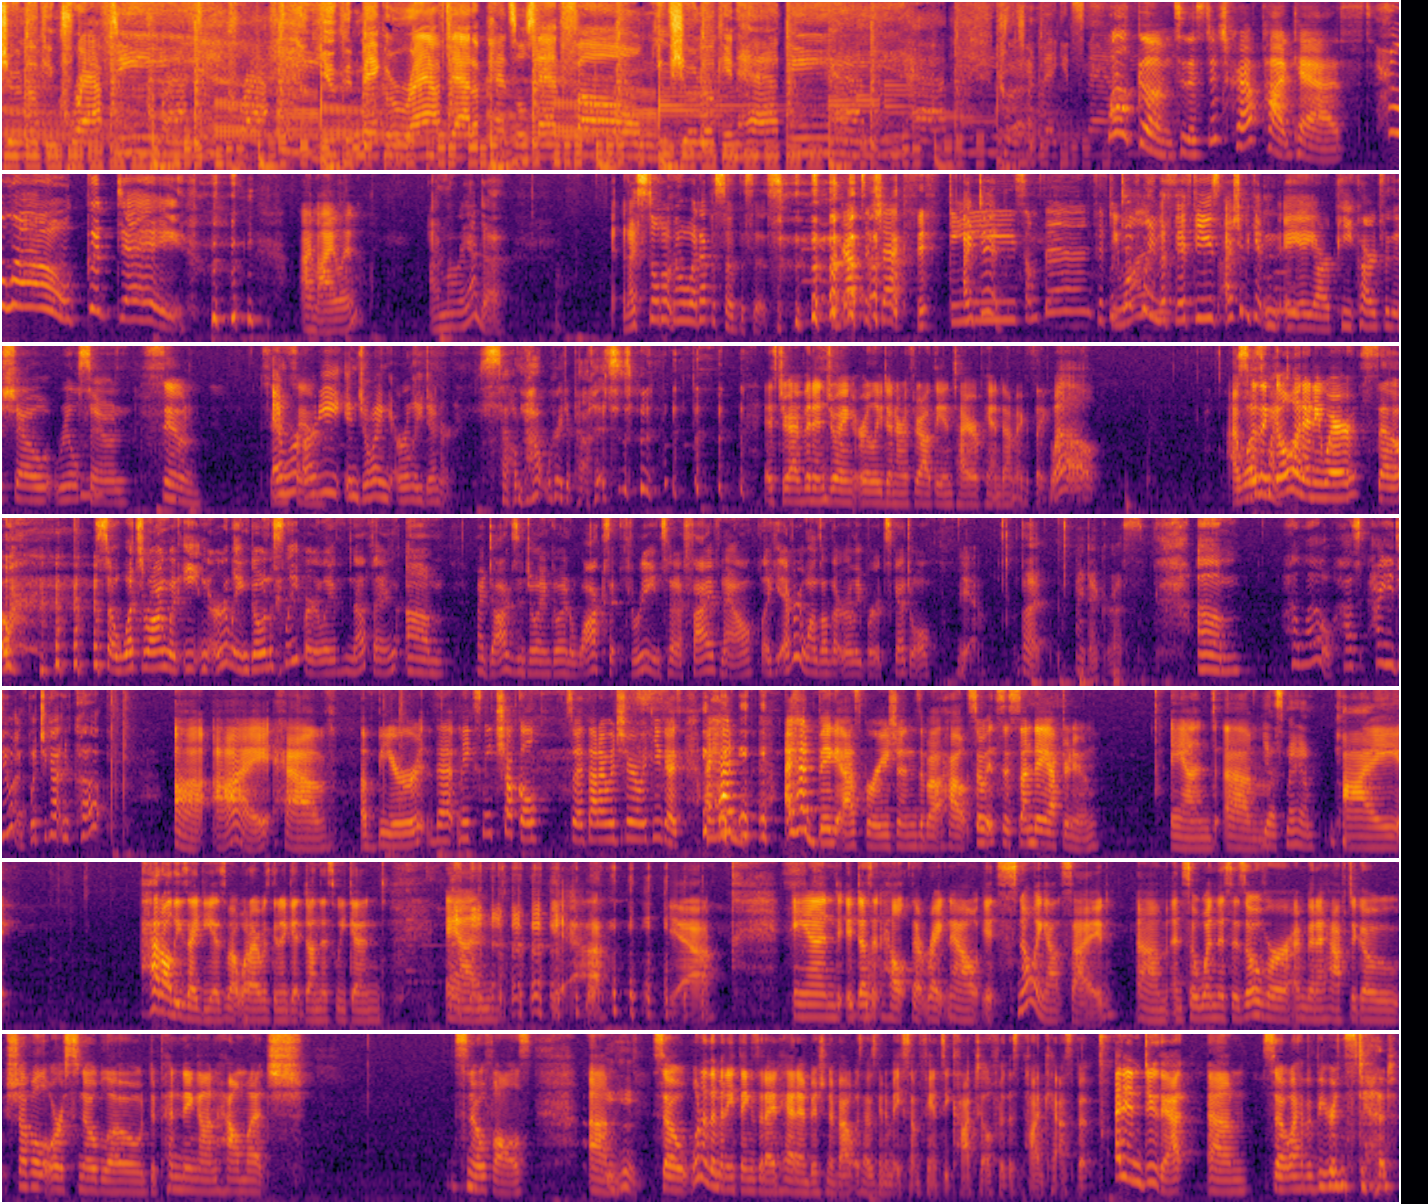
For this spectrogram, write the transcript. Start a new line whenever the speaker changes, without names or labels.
sure looking crafty. You could make a raft out of pencils and foam. You sure looking happy. 'Cause you make it snap.
Welcome to the Stitchcraft Podcast.
Hello, good day.
I'm Island.
I'm Miranda. And I still don't know what episode this is.
Forgot to check. 50
I did.
something?
We're
51?
definitely in the 50s. I should be getting an AARP card for this show real
Mm-hmm.
soon.
Soon. Soon,
And we're
soon.
already enjoying early dinner, so I'm not worried about it.
It's true. I've been enjoying early dinner throughout the entire pandemic. It's like, well, I
So
wasn't going anywhere, so.
so what's wrong with eating early and going to sleep early? Nothing. Um, my dog's enjoying going to walks at three instead of five now. Like everyone's on the early bird schedule.
yeah.
But I digress. Um, hello. How's how you doing? What you got in your cup?
Uh, I have a beer that makes me chuckle, so I thought I would share it with you guys. I had I had big aspirations about how. So it's a Sunday afternoon, and um,
Yes, ma'am.
I had all these ideas about what I was going to get done this weekend. And yeah, yeah. And it doesn't help that right now it's snowing outside. Um, and so when this is over, I'm going to have to go shovel or snowblow, depending on how much snow falls. Um, So one of the many things that I'd had ambition about was I was going to make some fancy cocktail for this podcast, but I didn't do that. Um, so I have a beer instead.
